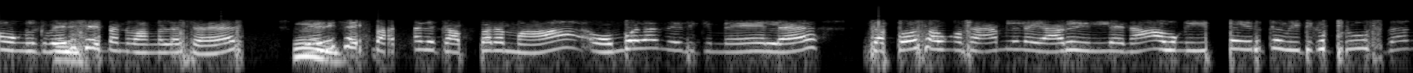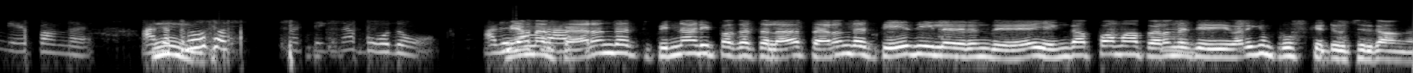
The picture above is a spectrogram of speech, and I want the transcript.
உங்களுக்கு வெரிஃபை பண்ணுவாங்கல்ல சார். வெரிஃபை பண்ணதுக்கு அப்புறமா ஒன்பதாம் தேதிக்கு மேல சப்போஸ் அவங்க ஃபேமிலில யாரும் இல்லைன்னா அவங்க இப்ப இருக்க வீட்டுக்கு ப்ரூஃப் தான் கேட்பாங்க. அந்த. ப்ரூஃப் பண்ணிட்டீங்கன்னா போதும். பிறந்த பின்னாடி பக்கத்துல பிறந்த தேதியில இருந்து எங்க அப்பா அம்மா பிறந்த தேதி வரைக்கும் ப்ரூஃப் கேட்டு வச்சிருக்காங்க.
